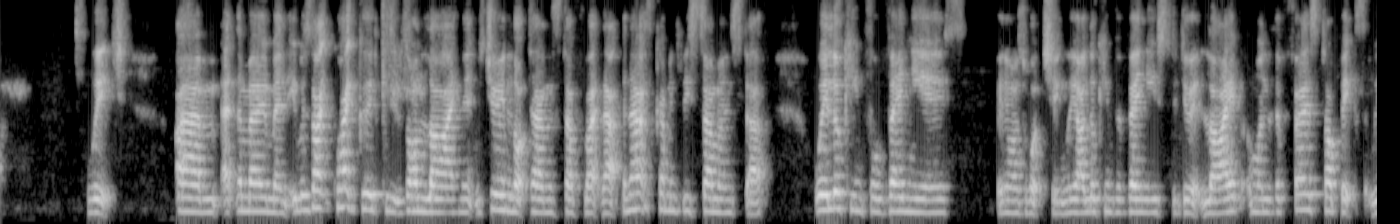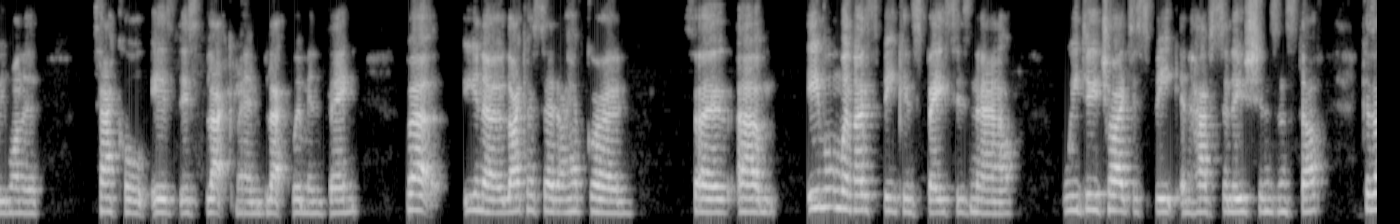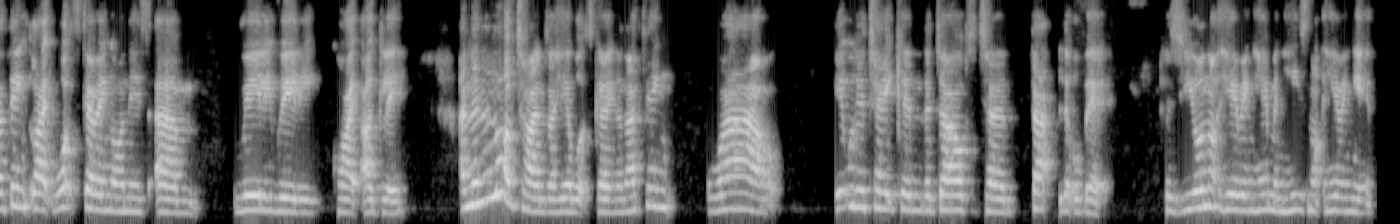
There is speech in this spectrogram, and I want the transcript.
which um, at the moment it was like quite good because it was online it was during lockdown and stuff like that but now it's coming to be summer and stuff we're looking for venues anyone's watching, we are looking for venues to do it live. And one of the first topics that we want to tackle is this black men, black women thing. But, you know, like I said, I have grown. So um, even when I speak in spaces now, we do try to speak and have solutions and stuff. Because I think like what's going on is um, really, really quite ugly. And then a lot of times I hear what's going on. I think, wow, it would have taken the dial to turn that little bit because you're not hearing him and he's not hearing you.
